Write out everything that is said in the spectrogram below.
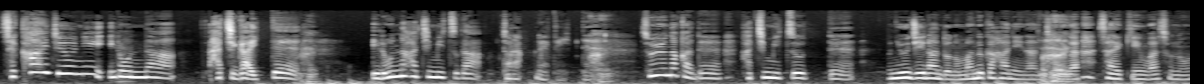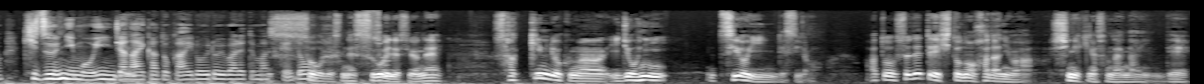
世界中にいろんな蜂がいて、はい、いろんな蜂蜜が取られていて、はい、そういう中で蜂蜜ってニュージーランドのマヌカハニーなんていうのが、最近はその傷にもいいんじゃないかとかいろいろ言われてますけど。そうですね。すごいですよね。殺菌力が異常に強いんですよ。あと、それでて人の肌には刺激がそんなにないんで、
